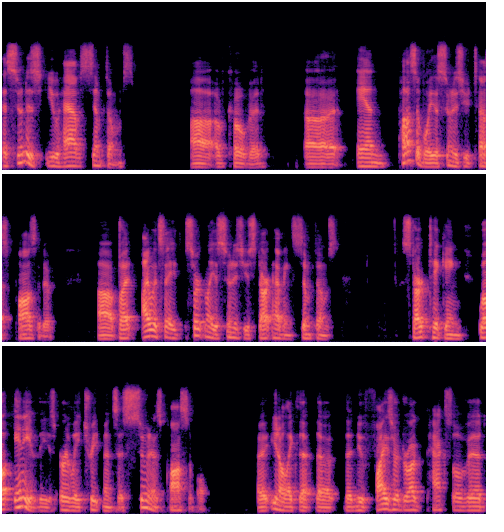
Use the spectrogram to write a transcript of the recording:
as soon as you have symptoms uh, of COVID, uh, and possibly as soon as you test positive. Uh, but I would say certainly as soon as you start having symptoms, start taking well any of these early treatments as soon as possible. Uh, you know, like the the the new Pfizer drug Paxlovid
